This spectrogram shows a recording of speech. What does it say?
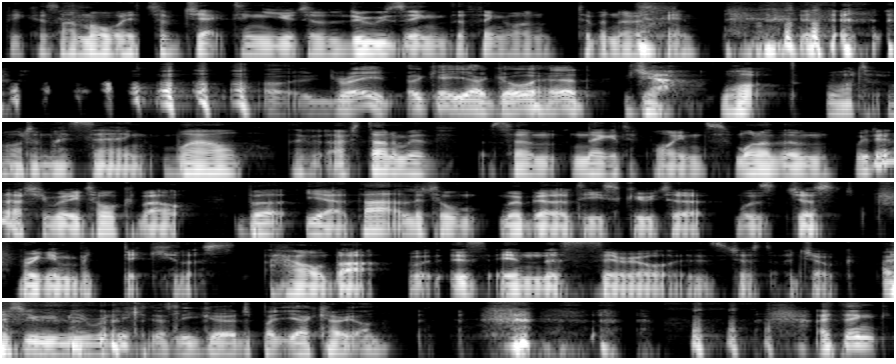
Because I'm always subjecting you to losing the finger on tip and nose game. Great. Okay, yeah, go ahead. Yeah. What what what am I saying? Well, I've started with some negative points. One of them we didn't actually really talk about, but yeah, that little mobility scooter was just frigging ridiculous. How that is in this serial is just a joke. I assume you mean ridiculously good, but yeah, carry on. I think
